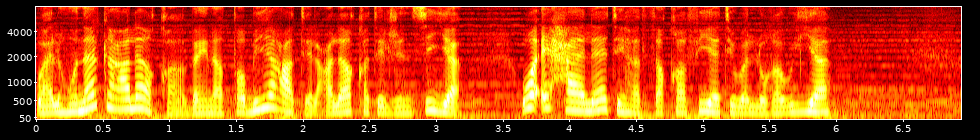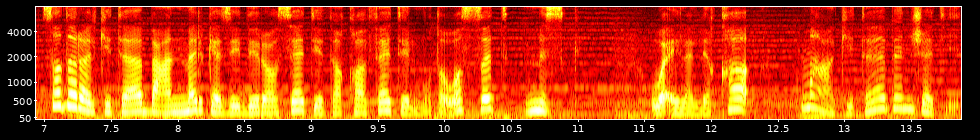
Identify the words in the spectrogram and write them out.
وهل هناك علاقة بين طبيعة العلاقة الجنسية وإحالاتها الثقافية واللغوية؟ صدر الكتاب عن مركز دراسات ثقافات المتوسط مسك وإلى اللقاء مع كتاب جديد.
